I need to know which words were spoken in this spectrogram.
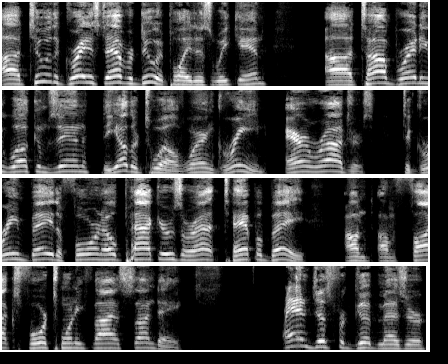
uh, two of the greatest to ever do it play this weekend. Uh, Tom Brady welcomes in the other 12 wearing green. Aaron Rodgers to Green Bay. The 4 0 Packers are at Tampa Bay on, on Fox 425 Sunday. And just for good measure,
